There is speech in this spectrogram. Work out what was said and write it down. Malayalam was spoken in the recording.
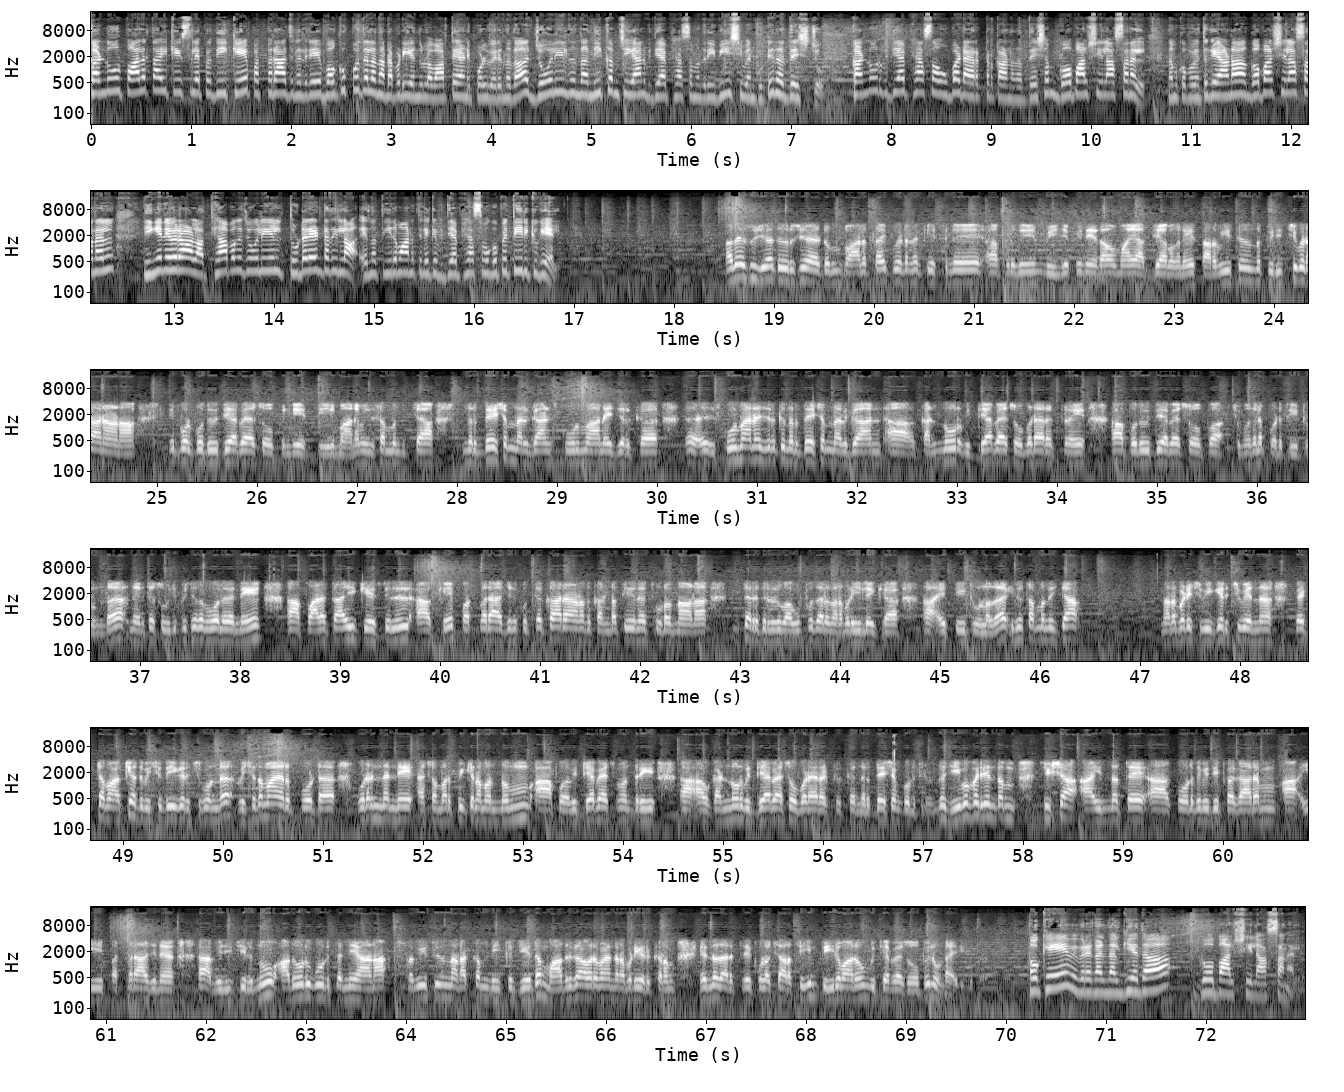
കണ്ണൂർ പാലത്തായി കേസിലെ പ്രതി കെ പത്മരാജനെതിരെ വകുപ്പുതല നടപടി എന്നുള്ള വാർത്തയാണ് ഇപ്പോൾ വരുന്നത്. ജോലിയിൽ നിന്ന് നീക്കം ചെയ്യാൻ വിദ്യാഭ്യാസ മന്ത്രി വി ശിവൻകുട്ടി നിർദ്ദേശിച്ചു. കണ്ണൂർ വിദ്യാഭ്യാസ ഉപ ഡയറക്ടർക്കാണ് നിർദ്ദേശം. ഗോപാൽ ശീലാസനൽ നമുക്ക് എത്തുകയാണ് ഗോപാൽ ശീലാസനൽ ഇങ്ങനെ ഒരാൾ അധ്യാപക ജോലിയിൽ തുടരേണ്ടതില്ല എന്ന തീരുമാനത്തിലേക്ക് വിദ്യാഭ്യാസ വകുപ്പ് എത്തിയിരിക്കുകയല്ലേ അതെ സുജ തീർച്ചയായിട്ടും. പാലത്തായ് പീഡന കേസിലെ പ്രതിയും ബി ജെ പി നേതാവുമായ അധ്യാപകനെ സർവീസിൽ നിന്ന് പിരിച്ചുവിടാനാണ് ഇപ്പോൾ പൊതുവിദ്യാഭ്യാസ വകുപ്പിന്റെ തീരുമാനം. ഇത് സംബന്ധിച്ച നിർദ്ദേശം നൽകാൻ സ്കൂൾ മാനേജർക്ക് സ്കൂൾ മാനേജർക്ക് നിർദ്ദേശം നൽകാൻ കണ്ണൂർ വിദ്യാഭ്യാസ ഉപഡയറക്ടറെ പൊതുവിദ്യാഭ്യാസ വകുപ്പ് ചുമതലപ്പെടുത്തിയിട്ടുണ്ട്. നേരത്തെ സൂചിപ്പിച്ചതുപോലെ തന്നെ പാലത്തായി കേസിൽ കെ. പത്മരാജൻ കുറ്റക്കാരാണെന്ന് കണ്ടെത്തിയതിനെ തുടർന്നാണ് ഇത്തരത്തിലൊരു വകുപ്പ് തല നടപടിയിലേക്ക് എത്തിയിട്ടുള്ളത്. ഇത് സംബന്ധിച്ച നടപടി സ്വീകരിച്ചു എന്ന് വ്യക്തമാക്കി അത് വിശദീകരിച്ചുകൊണ്ട് വിശദമായ റിപ്പോർട്ട് ഉടൻ തന്നെ സമർപ്പിക്കണമെന്നും വിദ്യാഭ്യാസ മന്ത്രി കണ്ണൂർ വിദ്യാഭ്യാസ ഉപഡയറക്ടർക്ക് നിർദ്ദേശം കൊടുത്തിട്ടുണ്ട്. ജീവപര്യന്തം ശിക്ഷ ഇന്നത്തെ കോടതി വിധി പ്രകാരം ഈ പത്മരാജിന് വിധിച്ചിരുന്നു. അതോടുകൂടി തന്നെയാണ് സർവീസിൽ നിന്നടക്കം നീക്കം ചെയ്ത് മാതൃകാപരമായ നടപടിയെടുക്കണം എന്ന തരത്തിലേക്കുള്ള ചർച്ചയും തീരുമാനവും വിദ്യാഭ്യാസ വകുപ്പിൽ ഉണ്ടായിരിക്കുന്നത്. ഓക്കെ വിവരങ്ങൾ നൽകിയത് ഗോപാൽ ശീലാസനൽ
